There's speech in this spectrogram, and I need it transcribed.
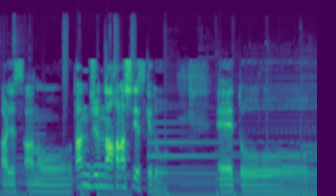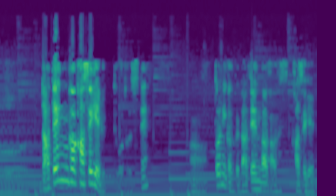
あれです。あの、単純な話ですけど、えー、っと、打点が稼げるってことですね。とにかく打点が稼げる。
